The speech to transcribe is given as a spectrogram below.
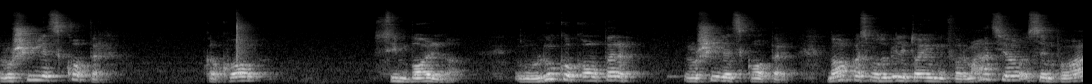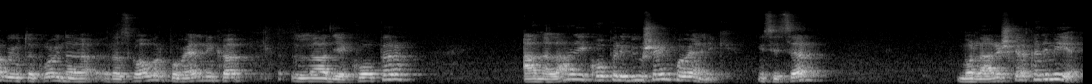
rušilec Koper. Kako simbolno. V Luko Koper, rušilec Koper. No, ko smo dobili to informacijo, sem povabil takoj na razgovor poveljnika ladje Koper, a na ladji Koper je bil še en poveljnik in sicer Mornariške akademije.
